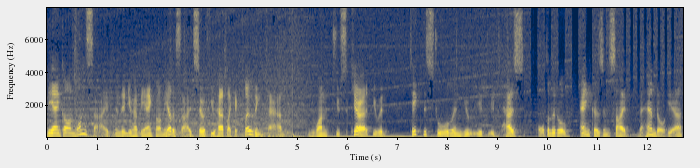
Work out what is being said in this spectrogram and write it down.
the anchor on one side, and then you have the anchor on the other side. So if you had like a clothing tab, you wanted to secure it, you would take this tool and you it, it has all the little anchors inside the handle here,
